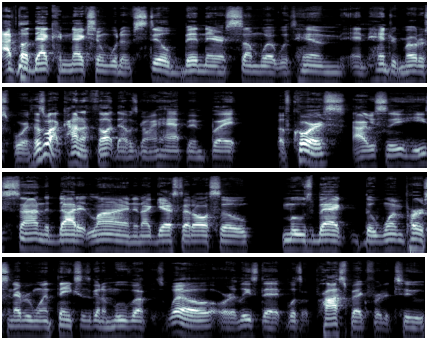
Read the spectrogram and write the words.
I thought that connection would have still been there somewhat with him and Hendrick Motorsports. That's why I kind of thought that was going to happen. But of course, obviously, he signed the dotted line, and I guess that also moves back the one person everyone thinks is going to move up as well, or at least that was a prospect for the two,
